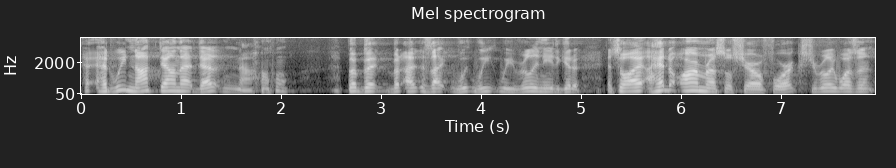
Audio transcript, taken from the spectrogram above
Had we knocked down that debt? No. But but but I was like, we, we, we really need to get it. And so I, I had to arm wrestle Cheryl for it because she really wasn't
